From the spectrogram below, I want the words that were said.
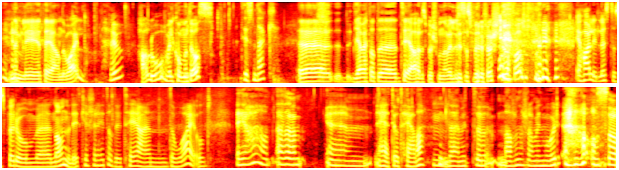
Nemlig Thea and the Wild. Hallo. Hallo, velkommen til oss. Tusen takk. Eh, jeg vet at eh, Thea har et spørsmål jeg har veldig lyst til å spørre først. i hvert fall. Jeg har litt lyst til å spørre om eh, navnet ditt. Hvorfor heter du Thea and the Wild? Ja, altså ehm, Jeg heter jo Thea, da. Det er mitt navn fra min mor. og så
